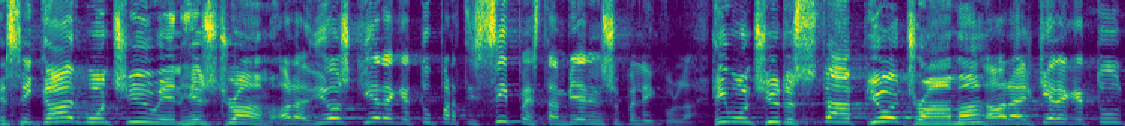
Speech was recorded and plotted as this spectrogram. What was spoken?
And see, God wants you in His drama. Ahora Dios quiere que tú participes también en su película. He wants you to stop your drama Ahora Él quiere que tú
